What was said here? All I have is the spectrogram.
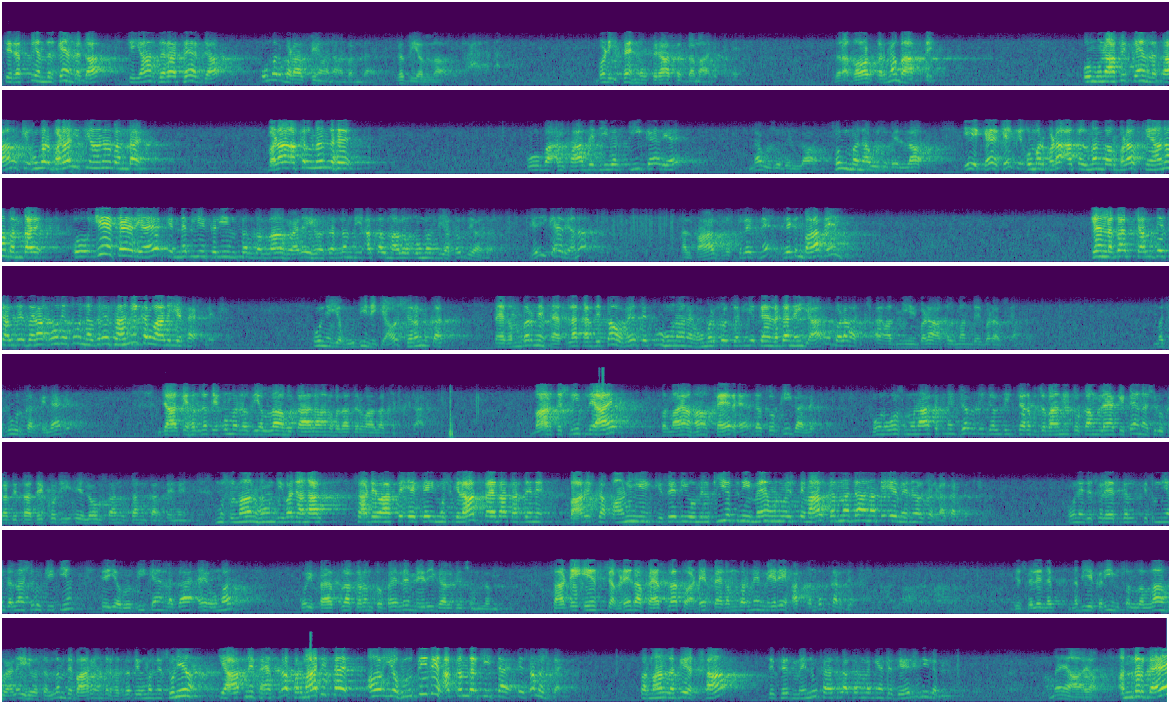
کہ رستے اندر کہنے لگا کہ یار ذرا ٹھہر جا، عمر بڑا سیاح بندہ ہے، رضی اللہ بڑی فہم و فراست کا مالک ہے۔ ذرا غور کرنا بات سے وہ منافق کہنے لگا کہ عمر بڑا ہی سیاح بندہ ہے، بڑا عقل مند ہے۔ وہ الفاظ جیور کی کہہ رہا ہے؟ نعوذ باللہ، ثم نعوذ باللہ۔ یہ کہہ کے کہ عمر بڑا عقل مند اور بڑا سیاح بندہ ہے۔ وہ یہ کہہ رہا ہے کہ نبی کریم صلی اللہ علیہ وسلم کی عقل نالو عمر کی عقل دیا جائے یہی کہہ رہا نا۔ الفاظ مختلف نے، لیکن بات ہے کہنے لگا چلتے چلتے ذرا وہ تو نظر ثانی کروا لیے فیصلے انہیں یہودی نے کیا شرم کر۔ پیغمبر نے فیصلہ کر دیتا ہوئے تو تو ہونا نے عمر کو چلیے۔ کہنے لگا، نہیں یار بڑا اچھا آدمی ہے، بڑا عقل مند ہے، بڑا سیاح مجبور کر کے لے گئے۔ جا کے حضرت عمر رضی اللہ تعالیٰ عنہ کا دروازہ کھٹکھٹا باہر تشریف لے آئے، فرمایا ہاں خیر ہے، دسو کی گل ہے؟ ہوں اس منافق نے جلدی جلدی چرب زبانی تو کم لے کے کہنا شروع کر دیتا، دیکھو جی یہ لوگ سانو تنگ کرتے ہیں۔ مسلمان ہون کی وجہ نال سارے واسطے یہ کئی مشکلات پیدا کرتے ہیں۔ بارش کا پانی ہے کسی کی وہ ملکیت نہیں، میں انہوں استعمال کرنا چاہنا تو یہ میرے نال جھگڑا کر دیں انہیں جس ویلے اس گل قسم دیا گلیں شروع کی تو یہودی کہنے لگا، اے عمر، کوئی فیصلہ کرن تو پہلے میری گل بھی سن لوں سارے اس جھگڑے کا فیصلہ تے پیغمبر نے میرے حق اندر کر دیا۔ جس ویلے نبی کریم صلی اللہ علیہ وسلم کے بارے اندر حضرت عمر نے سنیا کہ آپ نے فیصلہ فرما دیتا ہے اور یہودی کے حق اندر کیتا ہے، یہ سمجھ گئے۔ فرمان لگے اچھا تو پھر مینو فیصلہ کرنے لگے تو دیر ہی نہیں لگی۔ میں آیا، اندر گئے،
